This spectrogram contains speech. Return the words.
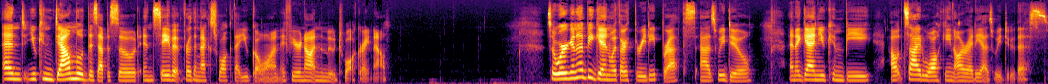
and you can download this episode and save it for the next walk that you go on if you're not in the mood to walk right now. So, we're going to begin with our three deep breaths as we do. And again, you can be outside walking already as we do this.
